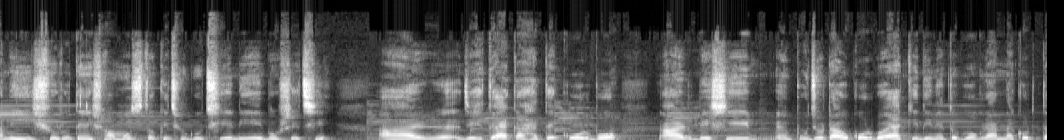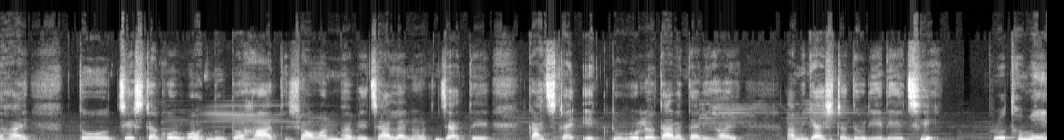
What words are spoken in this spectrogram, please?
আমি শুরুতেই সমস্ত কিছু গুছিয়ে নিয়েই বসেছি। আর যেহেতু একা হাতে করব, আর বেশি পুজোটাও করব, একই দিনে তো ভোগ রান্না করতে হয়, তো চেষ্টা করব দুটো হাত সমানভাবে চালানোর যাতে কাজটা একটু হলেও তাড়াতাড়ি হয়। আমি গ্যাসটা ধরিয়ে দিয়েছি। প্রথমেই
